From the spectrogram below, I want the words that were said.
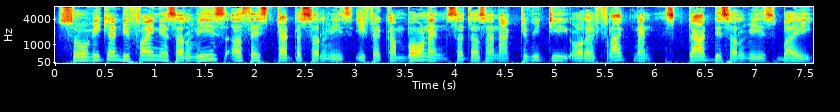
So we can define a service as a started service if a component such as an activity or a fragment start the service by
